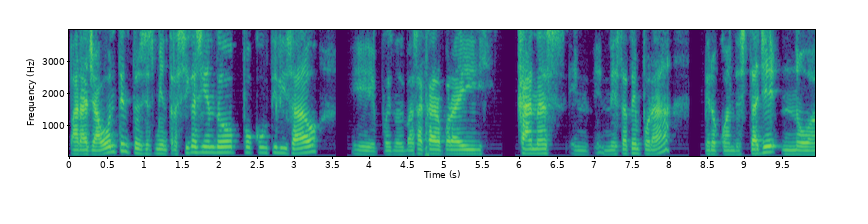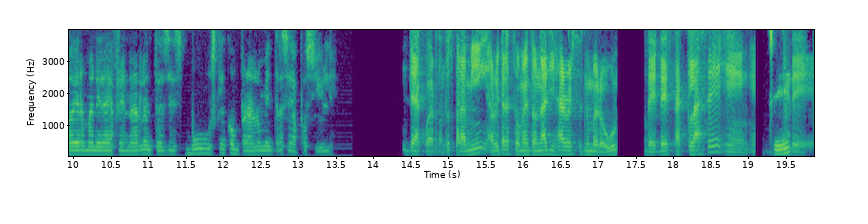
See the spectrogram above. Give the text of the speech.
para Javonte, entonces mientras siga siendo poco utilizado, eh, pues nos va a sacar por ahí canas en, en esta temporada pero cuando estalle no va a haber manera de frenarlo, entonces busquen comprarlo mientras sea posible. De acuerdo, entonces para mí, ahorita en este momento, Najee Harris es número uno de, de esta clase en, de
